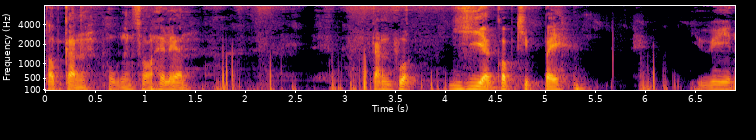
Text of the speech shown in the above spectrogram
ท็อปกัน 612 Thailand กันพวกเหี้ยกอบคลิปไปเวน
